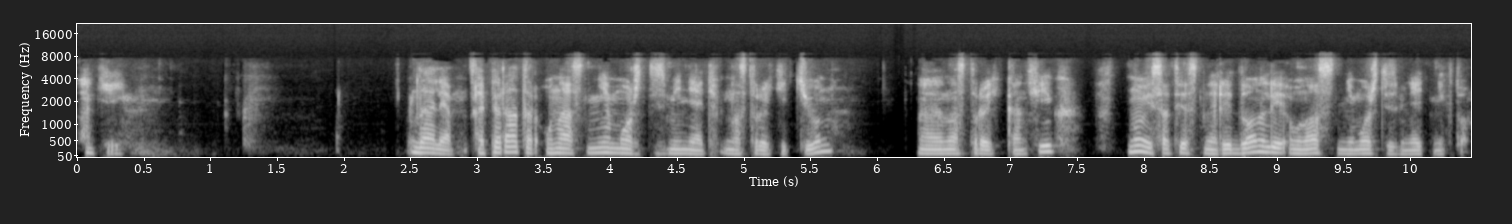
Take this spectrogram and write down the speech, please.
Окей. Далее, оператор у нас не может изменять настройки tune, э, настройки конфиг, ну и, соответственно, read-only у нас не может изменять никто.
